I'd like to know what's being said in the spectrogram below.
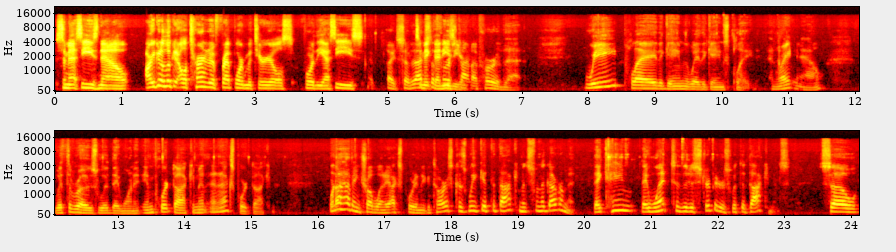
some SEs now? Are you going to look at alternative fretboard materials for the SEs All right. So that's make the that first easier. time I've heard of that. We play the game the way the game's played. And right now, with the Rosewood, they want an import document and an export document. We're not having trouble in exporting the guitars because we get the documents from the government. They came, they went to the distributors with the documents. So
